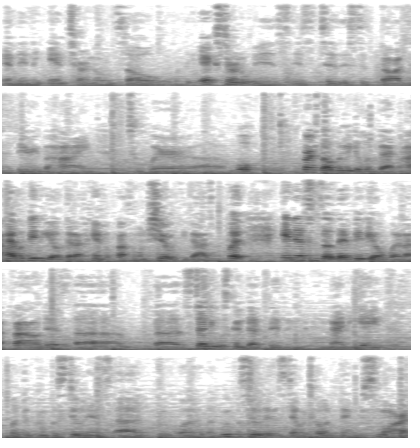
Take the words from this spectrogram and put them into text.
and then the internal. And so what the external is, is to is the thought and the theory behind to where, uh, well, first off, let me get a little background. I have a video that I came across I want to share with you guys. But in essence of that video, what I found is uh, uh, a study was conducted in, in 98 with a group of students, uh, group, a group of students that were told that they were smart,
